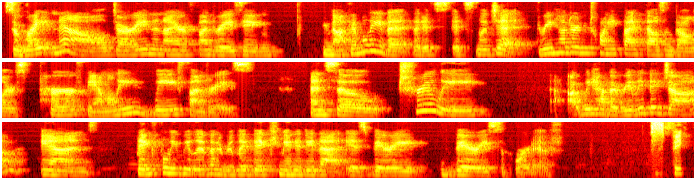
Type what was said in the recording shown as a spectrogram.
So right now, Darian and I are fundraising you're not going to believe it, but it's it's legit. Three hundred and twenty five thousand dollars per family we fundraise, and so truly, uh, we have a really big job, and thankfully, we live in a really big community that is very very supportive. Speak.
